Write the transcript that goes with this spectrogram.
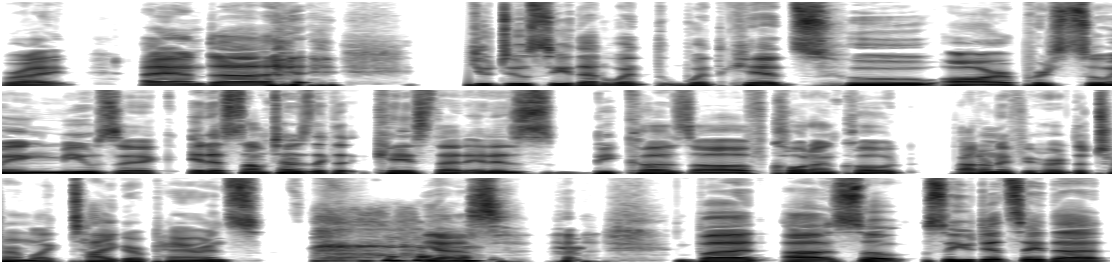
right. And uh you do see that with with kids who are pursuing music it is sometimes like the case that it is because of quote unquote i don't know if you heard the term like tiger parents. Yes. But uh so so you did say that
